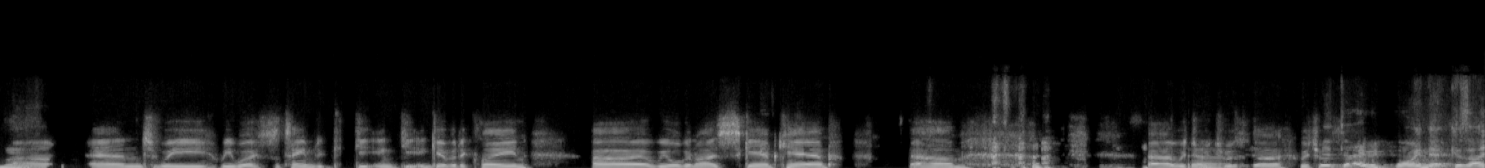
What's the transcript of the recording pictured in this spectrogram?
Hmm. um, and we we worked as a team to g- g- give it a clean uh, we organized scamp camp um, uh, which, which was uh, which Yeah, was David coined that because I,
